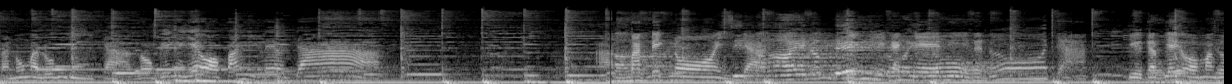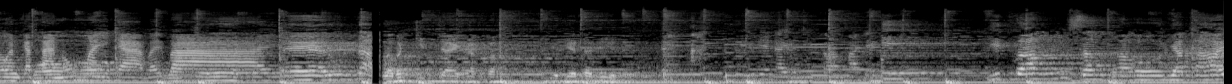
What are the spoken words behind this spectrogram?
ขนมมาลุ้มดีจ้าลองเพลงให้ยายออกฟังอีกแล้วจ้าอะมักเด็กน้อยสิจ้าตายน้ำเด็กนี่กับแกนี่แหละเนาะจ้า เจอกับยายออกมากวนกระตานมไม่จ้าบ๊ายบายแต่รุ่นดาแล้วมันกินใจกันปะยุทธเยตดีเนี่ยเรียนไอ้ตอนมาเด็กคิดหวังสั่งเขาอยากอาย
